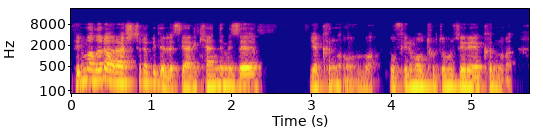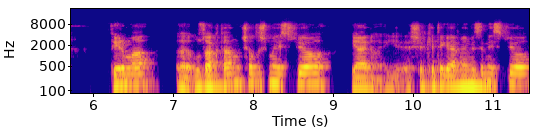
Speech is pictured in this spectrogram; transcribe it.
firmaları araştırabiliriz. Yani kendimize yakın mu? Bu firma oturduğumuz yere yakın mı? Firma e, uzaktan mı çalışma istiyor? Yani e, şirkete gelmemizi mi istiyor?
